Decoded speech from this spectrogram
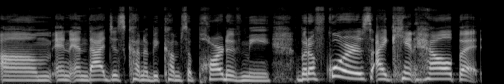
um, and and that just kind of becomes a part of me. But of course, I can't help but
